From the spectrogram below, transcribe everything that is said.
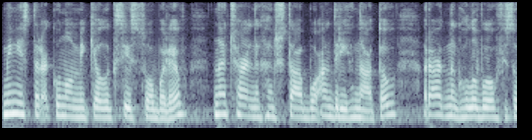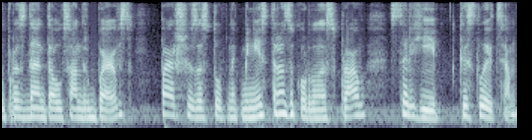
міністр економіки Олексій Соболєв, начальник генштабу Андрій Гнатов, радник голови офісу президента Олександр Бевс, перший заступник міністра закордонних справ Сергій Кислиця.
